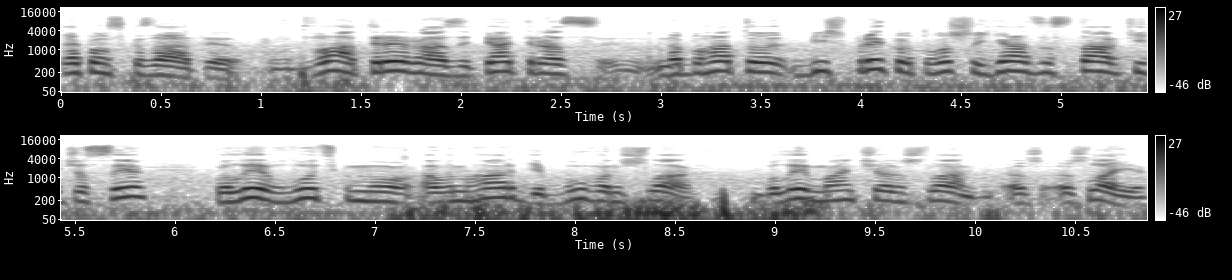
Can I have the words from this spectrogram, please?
як вам сказати, в два-три рази, п'ять разів набагато більш прикро, тому що я застав ті часи, коли в Луцькому авангарді був аншлаг, були матчі аншлаг, аншлаги.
